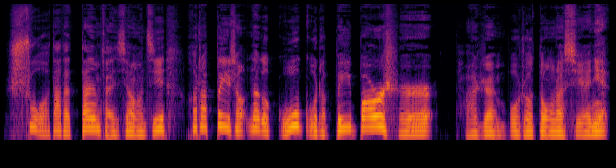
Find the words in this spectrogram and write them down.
硕大的单反相机和他背上那个鼓鼓的背包时，他忍不住动了邪念。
